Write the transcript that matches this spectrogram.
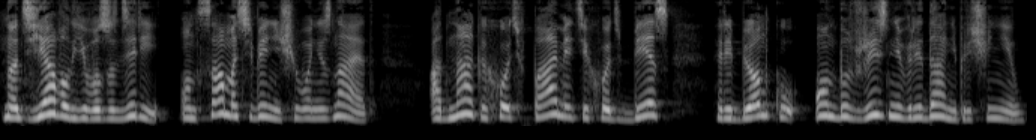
но дьявол его задери, он сам о себе ничего не знает. Однако, хоть в памяти, хоть без, ребенку он бы в жизни вреда не причинил.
